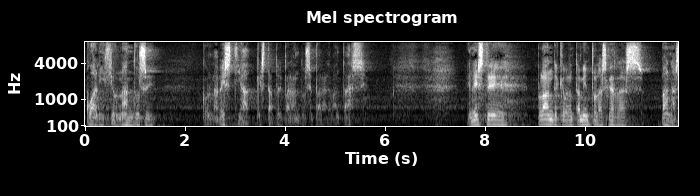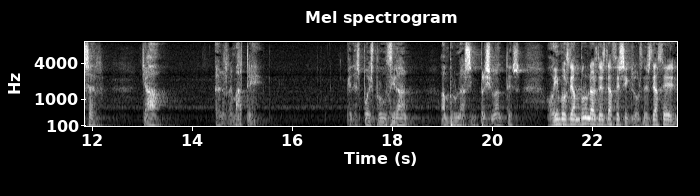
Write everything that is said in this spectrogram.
coalicionándose con la bestia que está preparándose para levantarse. En este plan de quebrantamiento las guerras van a ser ya el remate que después producirán hambrunas impresionantes. Oímos de hambrunas desde hace siglos, desde hace,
